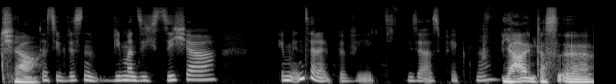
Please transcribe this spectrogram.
Tja. Dass sie wissen, wie man sich sicher im Internet bewegt, dieser Aspekt, ne? Ja, das, äh,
